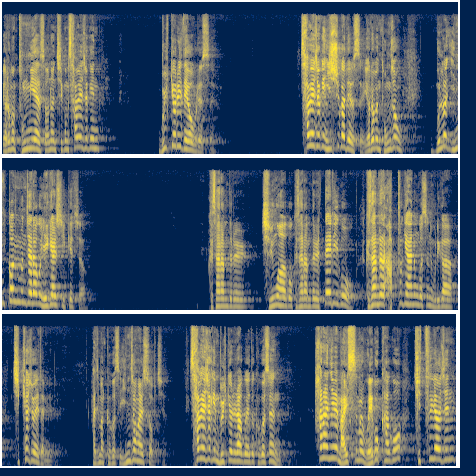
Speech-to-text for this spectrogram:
여러분, 북미에서는 지금 사회적인 물결이 되어버렸어요. 사회적인 이슈가 되었어요. 여러분, 동성, 물론 인권 문제라고 얘기할 수 있겠죠. 그 사람들을 증오하고 그 사람들을 때리고 그 사람들을 아프게 하는 것은 우리가 지켜줘야 됩니다. 하지만 그것을 인정할 수 없죠. 사회적인 물결이라고 해도 그것은 하나님의 말씀을 왜곡하고 뒤틀려진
